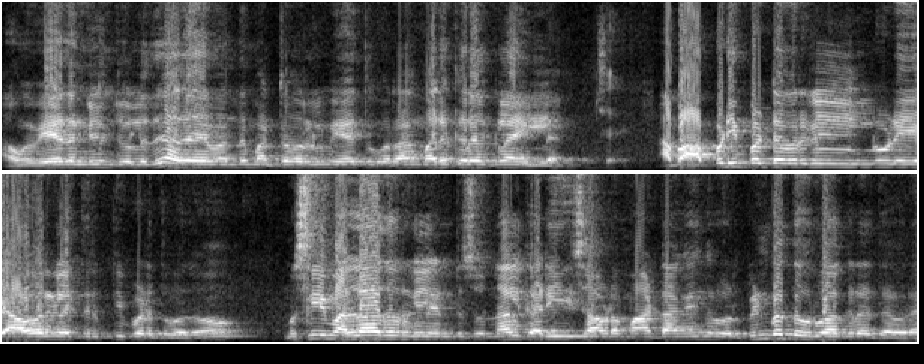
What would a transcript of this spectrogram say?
அவங்க வேதங்களும் சொல்லுது அதை வந்து மற்றவர்களும் ஏத்துக்கிறாங்க மறுக்கிறதுக்கெல்லாம் இல்லை. சரி. அப்ப அப்படிப்பட்டவர்களுடைய அவர்களை திருப்திப்படுத்துவதும் முஸ்லீம் அல்லாதவர்கள் என்று சொன்னால் கறி சாப்பிட மாட்டாங்கங்கிற ஒரு பின்பத்தை உருவாக்குறத தவிர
